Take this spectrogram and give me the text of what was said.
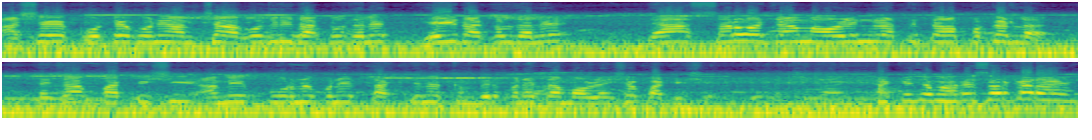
असे खोटे गुन्हे आमच्या अगोदरी दाखल झाले हेही दाखल झाले. त्या सर्व ज्या मावळींनी रात्री त्याला पकडलं त्याच्या पाठीशी आम्ही पूर्णपणे ताकदीनं खंबीरपणे त्या मावळ्यांच्या पाठीशी. आहे. मागे सरकार आहे.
